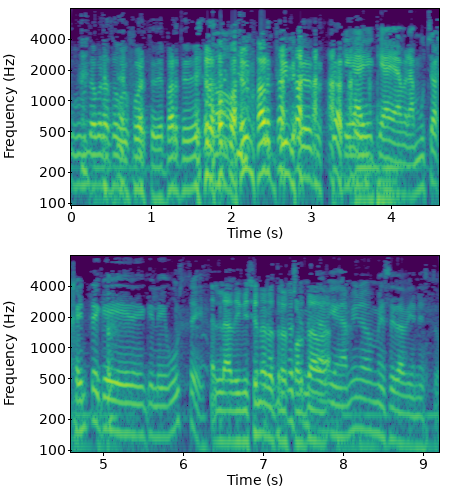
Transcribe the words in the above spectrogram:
Un, abrazo muy fuerte de parte de Rafael Martínez. que, habrá mucha gente que, le guste. La división aerotransportada. A mí, no a mí no me se da bien esto.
